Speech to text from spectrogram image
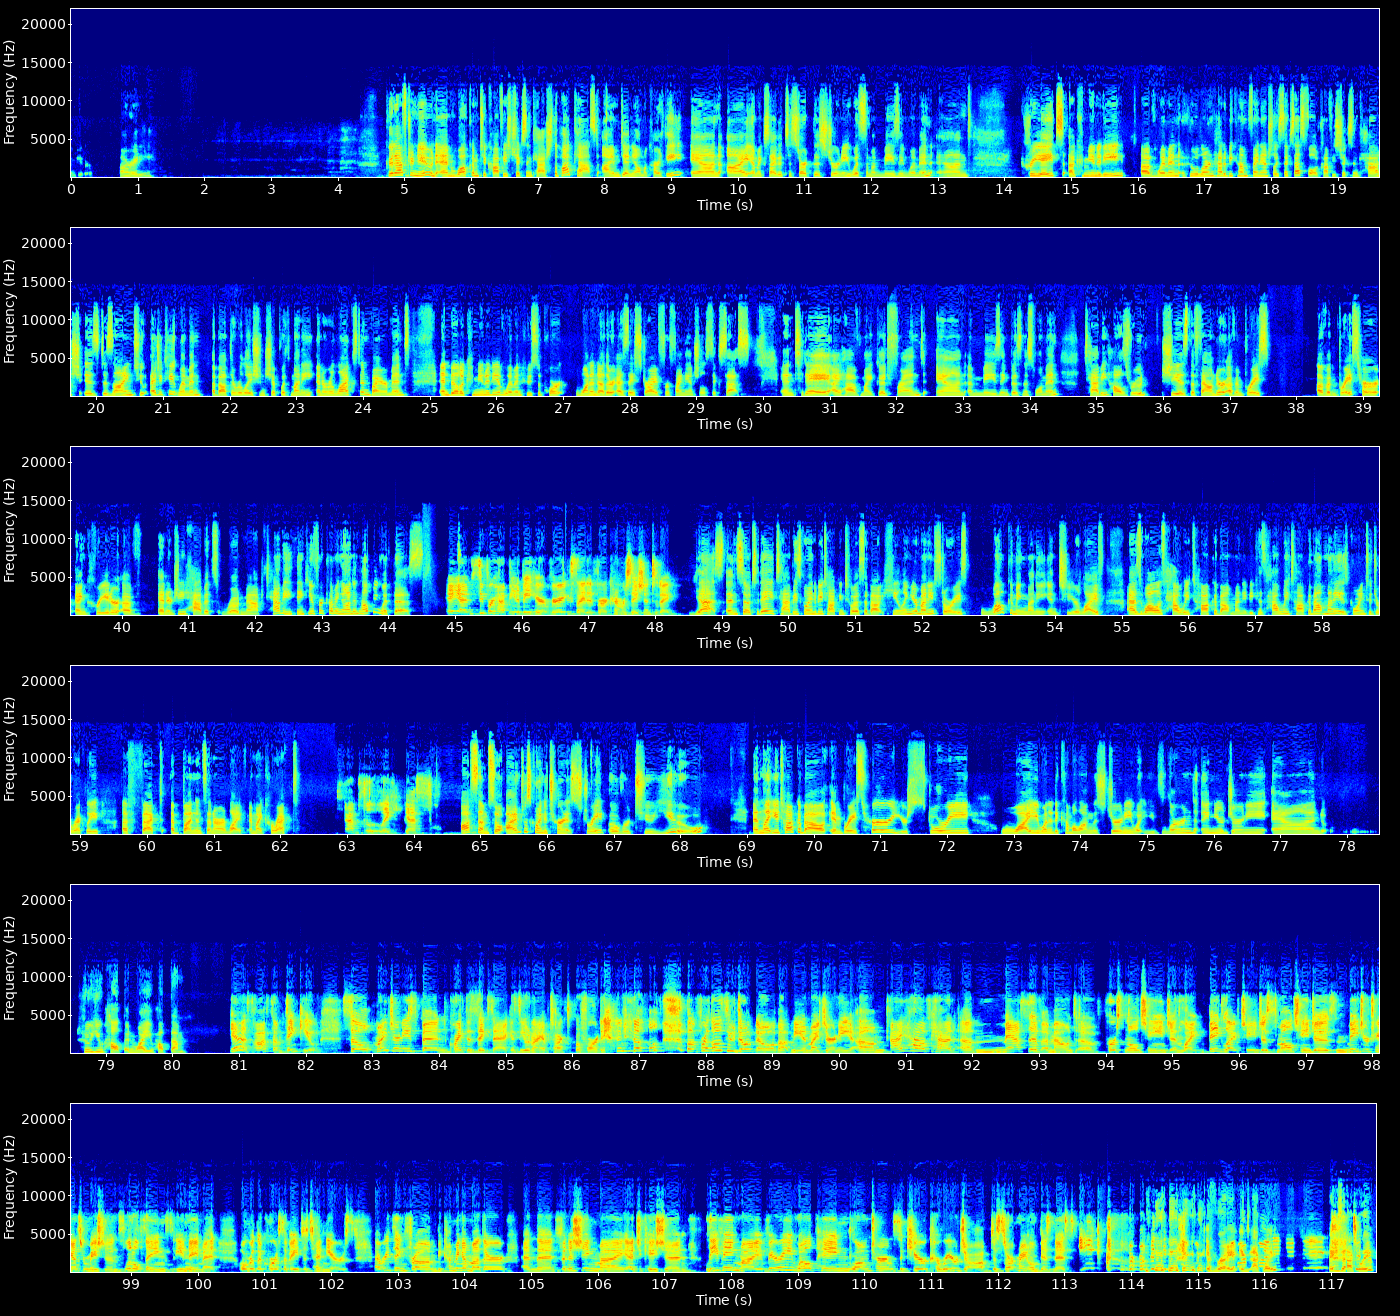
computer. Alrighty. Good afternoon and welcome to Coffees, Chicks, and Cash, the podcast. I'm Danielle McCarthy and I am excited to start this journey with some amazing women and create a community of women who learn how to become financially successful. Coffees, Chicks, and Cash is designed to educate women about their relationship with money in a relaxed environment and build a community of women who support one another as they strive for financial success. And today I have my good friend and amazing businesswoman, Tabby Halsrud. She is the founder of Embrace of Embrace Her and creator of Energy Habits Roadmap. Tabby, thank you for coming on and helping with this. Hey, I'm super happy to be here. Very excited for our conversation today. Yes. And so today, Tabby's going to be talking to us about healing your money stories, welcoming money into your life, as well as how we talk about money, because how we talk about money is going to directly affect abundance in our life. Am I correct? Absolutely. Yes. Awesome. So I'm just going to turn it straight over to you and let you talk about Embrace Her, your story, why you wanted to come along this journey, what you've learned in your journey, and who you help and why you help them. Yes, awesome. Thank you. So my journey's been quite the zigzag, as you and I have talked before, Danielle. but for those who don't know about me and my journey, um, I have had a massive amount of personal change and like big life changes, small changes, major transformations, little things, you name it, over the course of eight to 10 years. Everything from becoming a mother and then finishing my education, leaving my very well paying, long term, secure secure career job to start my own business. right? right, exactly. Exactly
